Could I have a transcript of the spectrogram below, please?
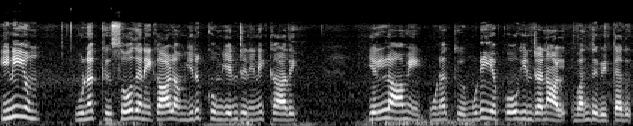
இனியும் உனக்கு சோதனை காலம் இருக்கும் என்று நினைக்காதே. எல்லாமே உனக்கு முடியப் போகின்ற நாள் வந்துவிட்டது.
